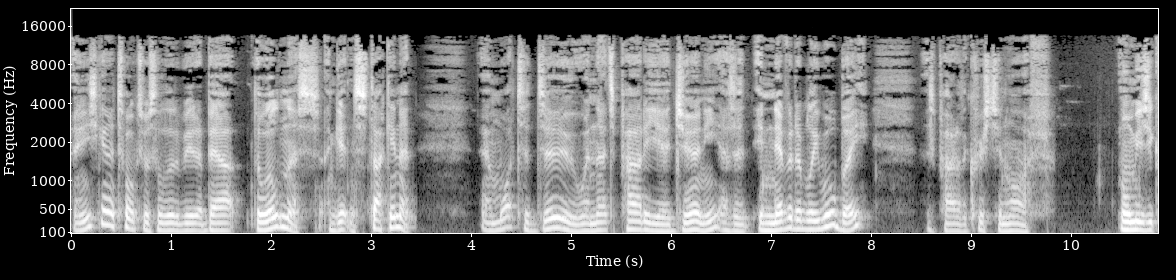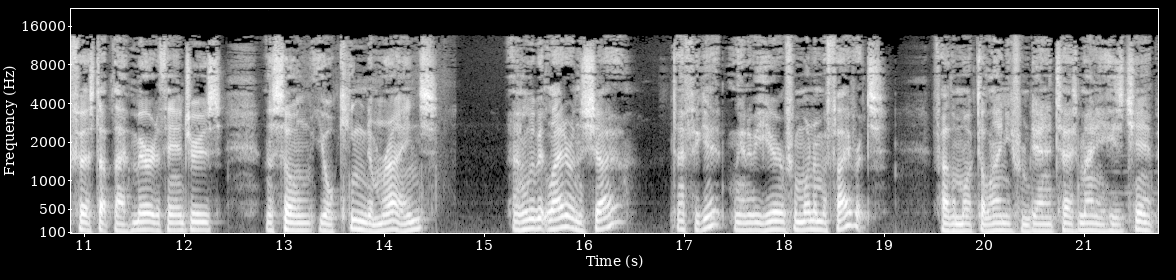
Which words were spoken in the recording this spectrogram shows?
and he's going to talk to us a little bit about the wilderness and getting stuck in it and what to do when that's part of your journey, as it inevitably will be, as part of the Christian life. More music first up though. Meredith Andrews, the song Your Kingdom Reigns. And a little bit later in the show, don't forget, we're going to be hearing from one of my favourites, Father Mike Delaney from down in Tasmania. He's a champ.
